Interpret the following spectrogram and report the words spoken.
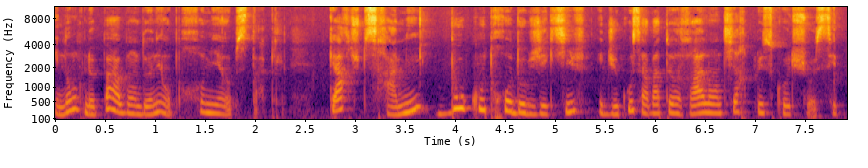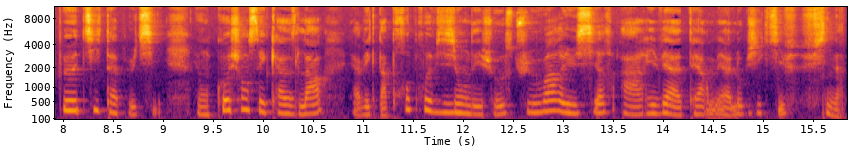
et donc ne pas abandonner au premier obstacle car tu te seras mis beaucoup trop d'objectifs et du coup ça va te ralentir plus qu'autre chose. C'est petit à petit. Et en cochant ces cases-là et avec ta propre vision des choses, tu vas réussir à arriver à terme et à l'objectif final.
